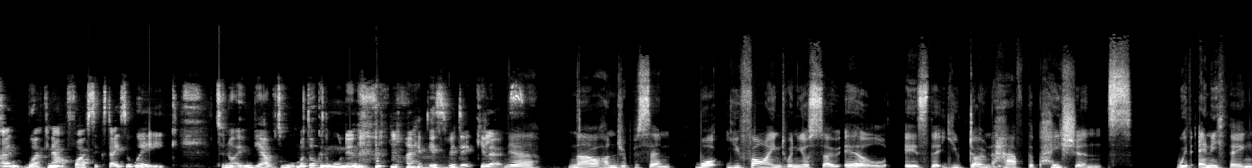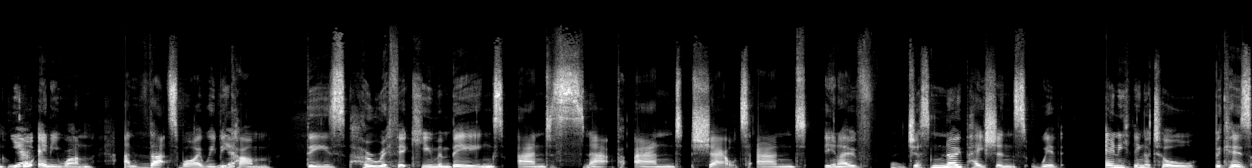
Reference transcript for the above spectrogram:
and working out five six days a week to not even be able to walk my dog in the morning like mm. it's ridiculous yeah no 100% what you find when you're so ill is that you don't have the patience with anything Yeah. or anyone. And that's why we Yeah. become these horrific human beings and snap and shout and, you know, just no patience with anything at all because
